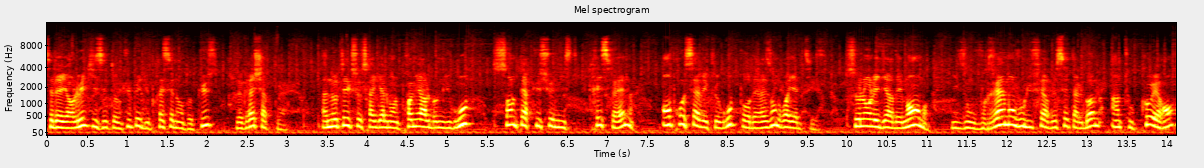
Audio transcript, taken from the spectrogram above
C'est d'ailleurs lui qui s'était occupé du précédent opus, The Grey Chapter. A noter que ce sera également le premier album du groupe, sans le percussionniste Chris Fenn, en procès avec le groupe pour des raisons de royalties. Selon les dires des membres, ils ont vraiment voulu faire de cet album un tout cohérent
